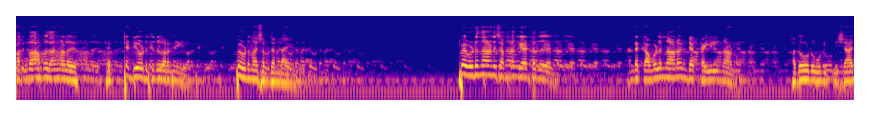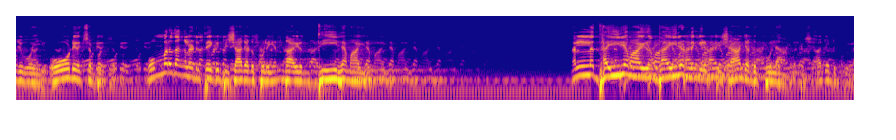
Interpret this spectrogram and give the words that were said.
ഖത്താബ് തങ്ങൾ ഒറ്റടി കൊടുത്തിട്ട് പറഞ്ഞു ഇപ്പൊ എവിടുന്നാ ശബ്ദം ഉണ്ടായത് ഇപ്പൊ എവിടുന്നാണ് ശബ്ദം കേട്ടത്? എന്റെ കവിളിൽ നിന്നാണോ എന്റെ കയ്യിൽ നിന്നാണോ അതോടുകൂടി പിശാജ് പോയി ഓടി രക്ഷപ്പെട്ടു. ഉമ്മർ തങ്ങളുടെ അടുത്തേക്ക് പിശാജ് അടുക്കൂല എന്തായിരുന്നു? ധീരമായിരുന്നു. നല്ല ധൈര്യമായിരുന്നു. ധൈര്യം ഉണ്ടെങ്കിൽ പിശാജ് അടുക്കൂല. പിശാജ് അടുക്കൂല.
